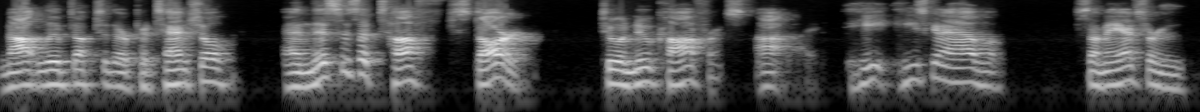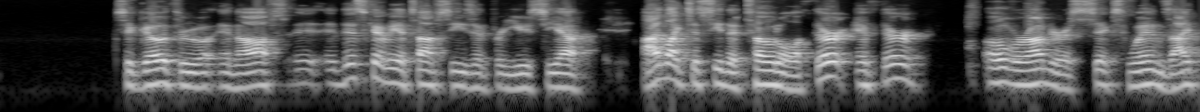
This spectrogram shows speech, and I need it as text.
not lived up to their potential, and this is a tough start to a new conference. Uh, he he's going to have some answering to go through in the off. This is going to be a tough season for UCF. I'd like to see the total. If they're if they're over under is six wins, I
